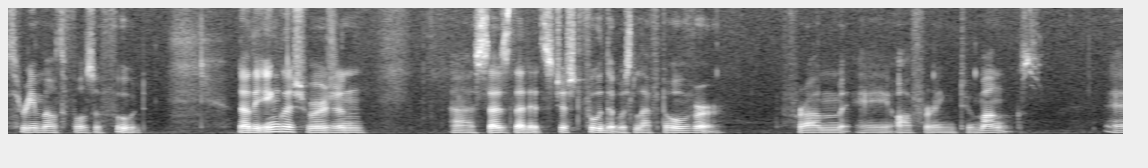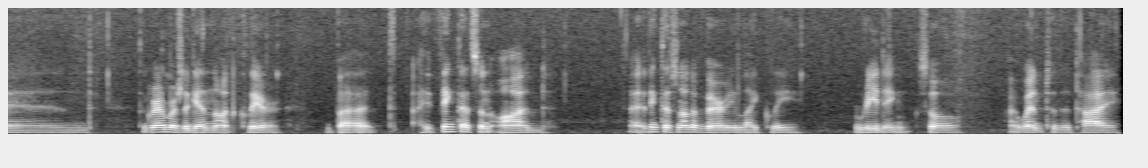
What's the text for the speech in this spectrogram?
three mouthfuls of food. Now the English version uh, says that it's just food that was left over from a offering to monks. And the grammar is again not clear, but I think that's an odd, I think that's not a very likely reading. So I went to the Thai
